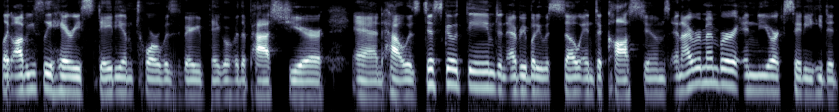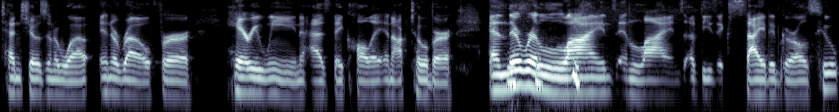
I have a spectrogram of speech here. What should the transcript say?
Like obviously Harry's stadium tour was very big over the past year and how it was disco themed and everybody was so into costumes. And I remember in New York City he did 10 shows in a row in a row for Harryween, as they call it in October. And there were lines and lines of these excited girls who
